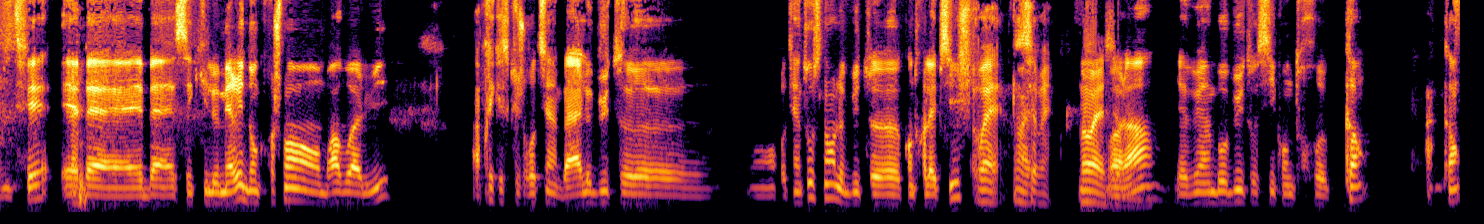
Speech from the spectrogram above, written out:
vite fait. Et eh ben, eh ben, c'est qu'il le mérite. Donc franchement, bravo à lui. Après, qu'est-ce que je retiens? Bah, Le but, euh, on retient tous, non? Le but euh, contre Leipzig. Ouais, c'est vrai. Ouais, voilà. Il y a eu un beau but aussi contre Caen, à Caen.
